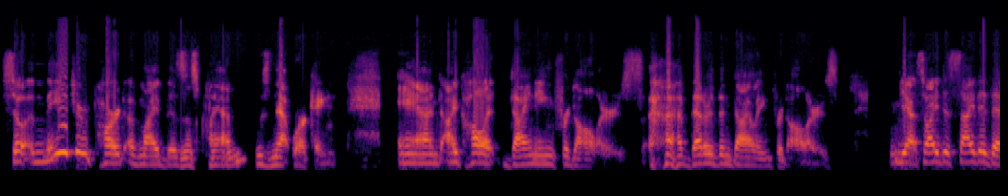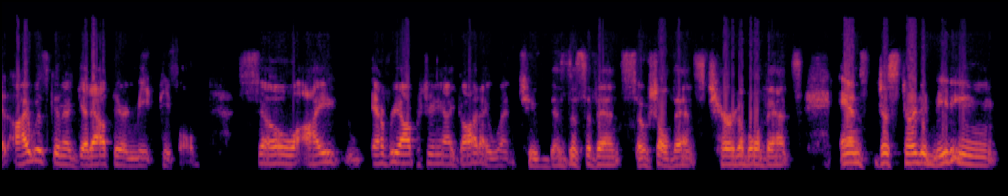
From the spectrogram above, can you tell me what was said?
So a major part of my business plan was networking. And I call it dining for dollars, better than dialing for dollars. Yeah, so I decided that I was going to get out there and meet people. So I every opportunity I got, I went to business events, social events, charitable events, and just started meeting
